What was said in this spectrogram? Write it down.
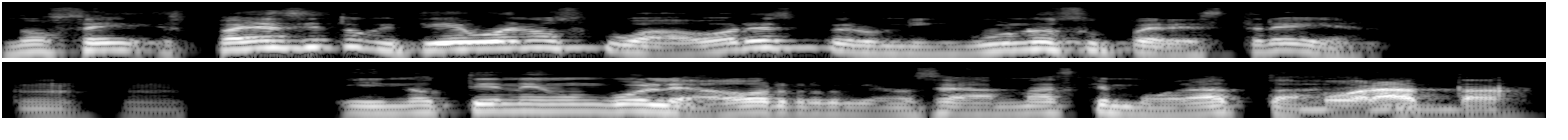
no sé, España siento que tiene buenos jugadores, pero ninguno es superestrella. Y no tiene un goleador, o sea, más que Morata. Morata.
